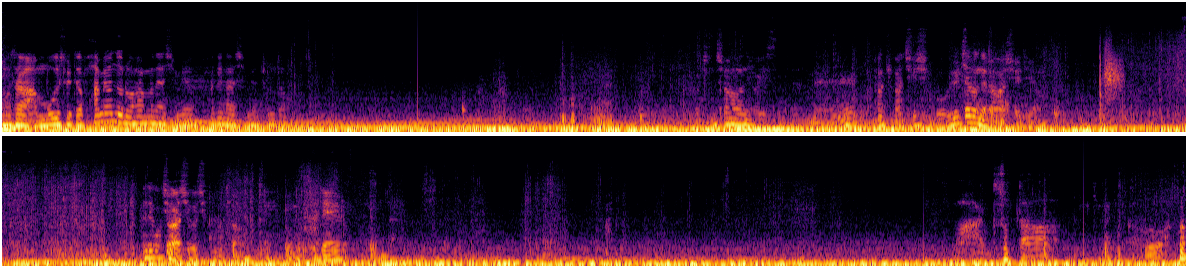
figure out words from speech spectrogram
영상 안 보이실 때 화면으로 화면하시면 확인하시면 좀 더 천천히 가겠습니다. 네. 바퀴 맞추시고 일자로 내려가셔야 돼요. 핸들 꺾지 마시고 지금부터. 네, 그대로. 와, 무섭다. 이렇게 가니까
